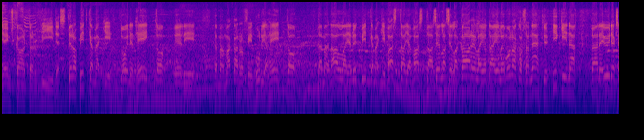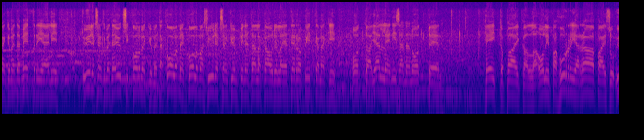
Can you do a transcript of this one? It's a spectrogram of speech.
James Carter viides. Tero Pitkämäki toinen heitto, eli tämä Makarofin hurja heitto tämän alla ja nyt Pitkämäki vastaa ja vastaa sellaisella kaarella, jota ei ole Monakossa nähty ikinä. Päälle 90 metriä eli 91-33, kolmas 90 tällä kaudella ja Tero Pitkämäki ottaa jälleen isännän otteen heittopaikalla. Olipa hurja raapaisu 91-33.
